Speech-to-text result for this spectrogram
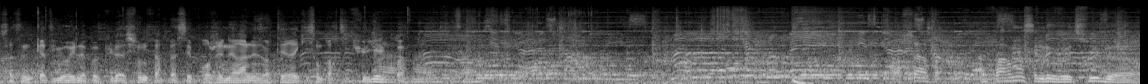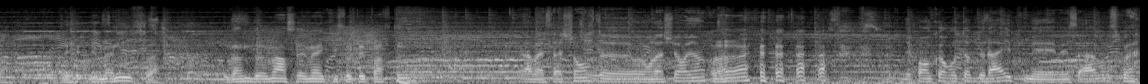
certaines catégories de la population de faire passer pour général les intérêts qui sont particuliers. quoi. Ça, apparemment, c'est le nouveau tube euh, des, des manifs, là. Le 22 mars, les mecs, ils sautaient partout. Ah bah ça change de... On lâche rien quoi. On n'est pas encore au top de la hype mais, mais ça avance quoi.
